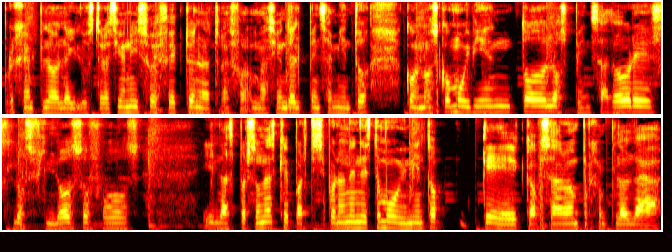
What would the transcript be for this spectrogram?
por ejemplo, la ilustración y su efecto en la transformación del pensamiento. Conozco muy bien todos los pensadores, los filósofos y las personas que participaron en este movimiento que causaron, por ejemplo, la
